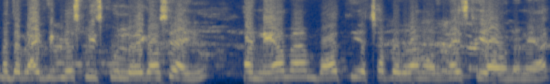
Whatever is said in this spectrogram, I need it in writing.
मैं the bright bigness pre school Lohegaon से आई हूँ। और नेहा मैम बहुत ही अच्छा प्रोग्राम ऑर्गेनाइज किया उन्होंने आज।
